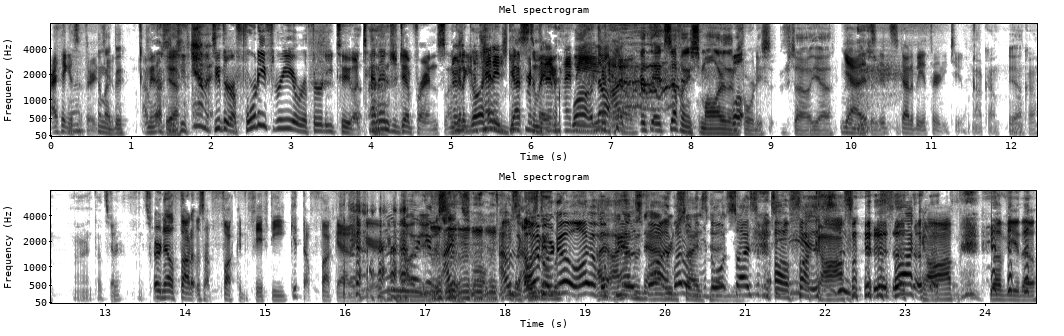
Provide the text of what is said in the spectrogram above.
I think it's a 32. It might be. I mean, that's Yeah. it's either a 43 or a 32, a 10 inch difference. I'm going to go ahead and guesstimate. it might Well, be, no, you I- know. It, it's definitely smaller than Well- 40. So yeah. Yeah, Maybe it's 30. it's got to be a 32. Okay. Yeah. Okay. All right. That's fair. That's fair. Ernell thought it was a fucking 50. Get the fuck out of here. No, dude, this I- is a small. I was- I was doing- doing- I have a I- I have an PS5. average I don't size even know what head. size of a TV Oh, fuck off. fuck off. love you though.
